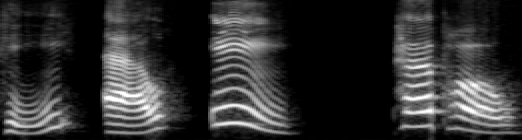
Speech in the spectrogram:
P L E. Purple.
